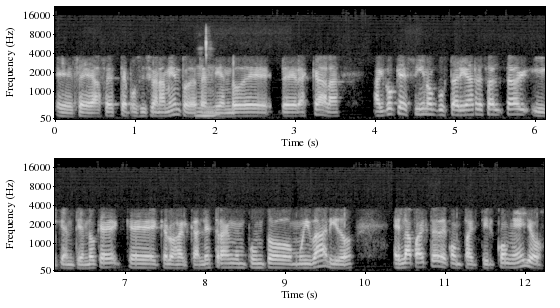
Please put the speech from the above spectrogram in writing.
eh, se hace este posicionamiento dependiendo de, de, la escala. Algo que sí nos gustaría resaltar y que entiendo que, que, que los alcaldes traen un punto muy válido es la parte de compartir con ellos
